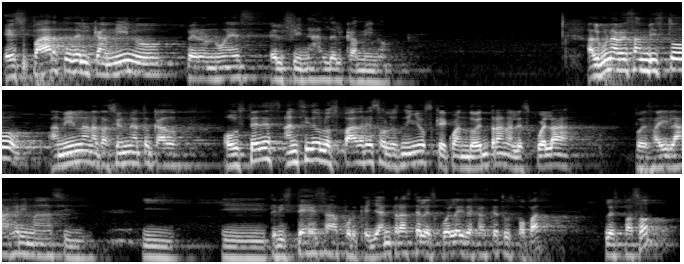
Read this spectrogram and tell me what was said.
Es parte del camino, pero no es el final del camino. ¿Alguna vez han visto, a mí en la natación me ha tocado, o ustedes han sido los padres o los niños que cuando entran a la escuela, pues hay lágrimas y, y tristeza porque ya entraste a la escuela y dejaste a tus papás? ¿Les pasó?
